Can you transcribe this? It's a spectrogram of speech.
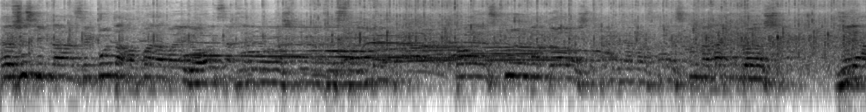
Przede wszystkim dla Zygmunta Hoffmana, mojego ojca, którego właśnie przedstawiłem. To jest kurwa gość, to na was, to jest kurwa taki gość, że ja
